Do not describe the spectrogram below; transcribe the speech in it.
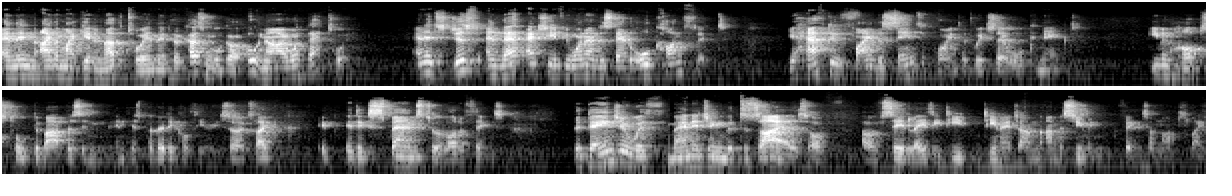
and then Isla might get another toy, and then her cousin will go, Oh, now I want that toy. And it's just, and that actually, if you want to understand all conflict, you have to find the center point at which they all connect. Even Hobbes talked about this in, in his political theory. So it's like it, it expands to a lot of things. The danger with managing the desires of, of said lazy te- teenager, I'm, I'm assuming things, I'm not like,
